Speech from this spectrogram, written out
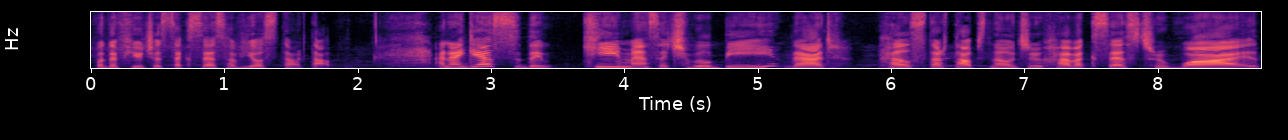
for the future success of your startup. And I guess the key message will be that health startups now do have access to a wide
